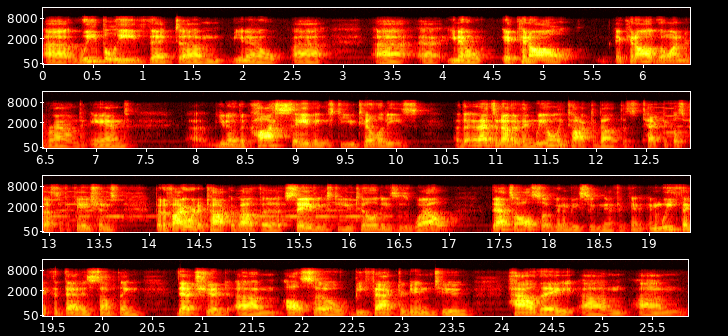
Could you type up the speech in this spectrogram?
uh, we believe that um, you know, uh, uh, uh, you know, it can all it can all go underground, and uh, you know, the cost savings to utilities. th- That's another thing. We only talked about the technical specifications, but if I were to talk about the savings to utilities as well, that's also going to be significant, and we think that that is something that should um, also be factored into how they um, um,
